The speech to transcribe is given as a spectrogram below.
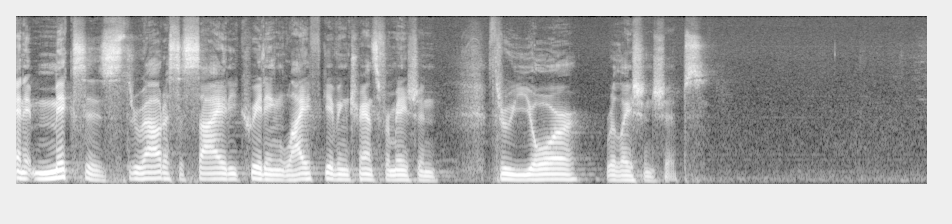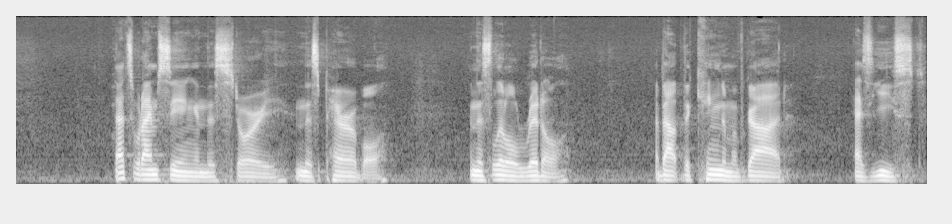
And it mixes throughout a society, creating life giving transformation through your relationships. That's what I'm seeing in this story, in this parable, in this little riddle about the kingdom of God as yeast.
